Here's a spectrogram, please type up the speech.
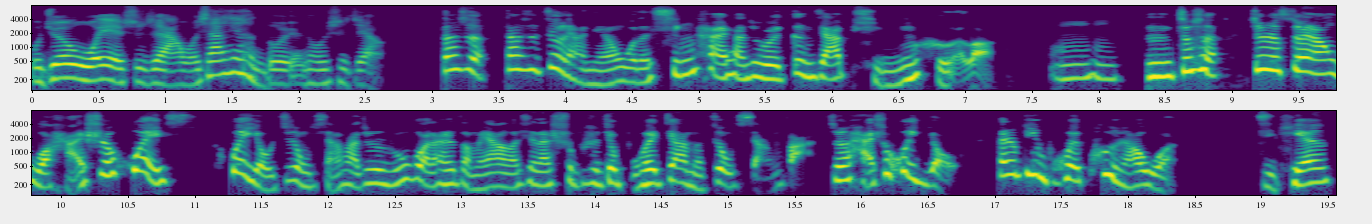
我觉得我也是这样，我相信很多人都是这样。但是，但是这两年我的心态上就会更加平和了。嗯哼，嗯，就是就是，虽然我还是会会有这种想法，就是如果当时怎么样了，现在是不是就不会这样的这种想法，就是还是会有，但是并不会困扰我几天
